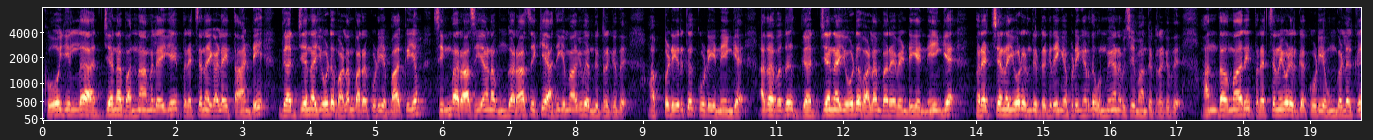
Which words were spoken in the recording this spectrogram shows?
கோயிலில் அர்ச்சனை பண்ணாமலேயே பிரச்சனைகளை தாண்டி கர்ஜனையோடு வளம் வரக்கூடிய பாக்கியம் சிம்ம ராசியான உங்கள் ராசிக்கு அதிகமாகவே இருந்துகிட்ருக்குது. அப்படி இருக்கக்கூடிய நீங்கள் அதாவது கர்ஜனையோடு வளம் பெற வேண்டிய நீங்கள் பிரச்சனையோடு இருந்துகிட்டு இருக்கிறீங்க அப்படிங்கிறது உண்மையான விஷயமா இருந்துட்டு இருக்குது அந்த மாதிரி பிரச்சனையோடு இருக்கக்கூடிய உங்களுக்கு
